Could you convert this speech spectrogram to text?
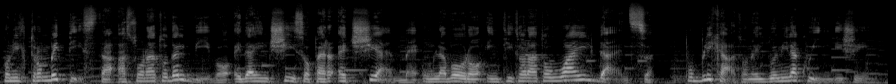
con il trombettista ha suonato dal vivo ed ha inciso per ECM un lavoro intitolato Wild Dance, pubblicato nel 2015.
